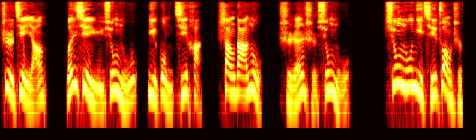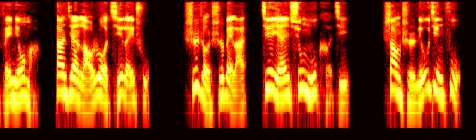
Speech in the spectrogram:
至晋阳，闻信与匈奴欲共击汉，上大怒，使人使匈奴。匈奴逆其壮士肥牛马，但见老弱及雷处，使者十倍来，皆言匈奴可击。”上使刘敬父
